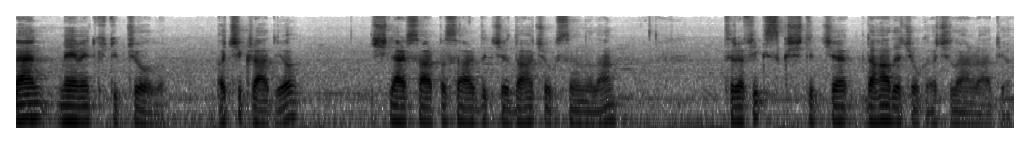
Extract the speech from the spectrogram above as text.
Ben Mehmet Kütükçüoğlu. Açık Radyo, işler sarpa sardıkça daha çok sığınılan, trafik sıkıştıkça daha da çok açılan radyo.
